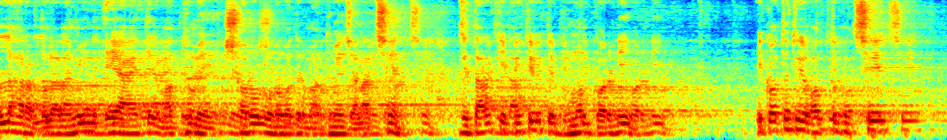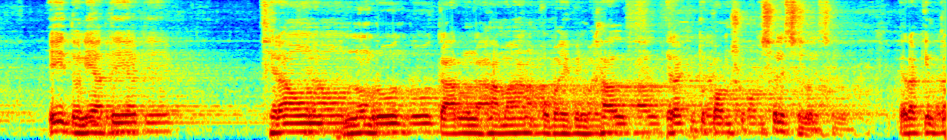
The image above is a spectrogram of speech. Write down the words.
আল্লাহ রাব্বুল আলামিন এই আয়াতের মাধ্যমে সরল অনুবাদের মাধ্যমে জানাচ্ছেন যে তারা কি পৃথিবীতে ভ্রমণ করেনি? এই কথাটির অর্থ হচ্ছে, এই দুনিয়াতে ফেরাউন, নমরুদ, কারুন, হামান ওবাই বিন খালফ, এরা কিন্তু কম শক্তিশালী ছিল। এরা কিন্তু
